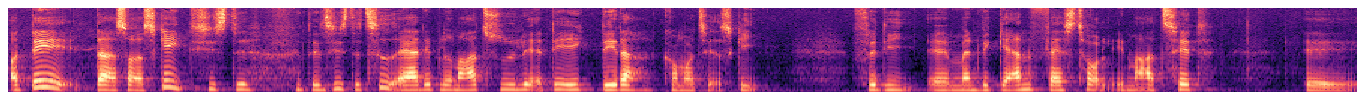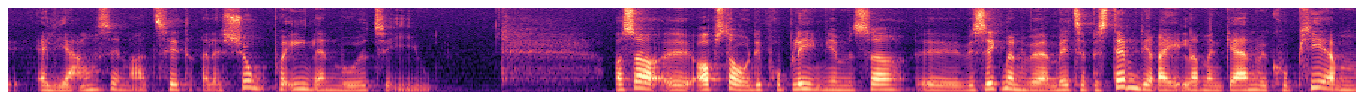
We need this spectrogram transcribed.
og det, der så er sket de sidste, den sidste tid, er, at det er blevet meget tydeligt, at det er ikke det, der kommer til at ske. Fordi øh, man vil gerne fastholde en meget tæt øh, alliance, en meget tæt relation på en eller anden måde til EU. Og så øh, opstår det problem, jamen så, øh, hvis ikke man vil være med til at bestemme de regler, man gerne vil kopiere dem,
